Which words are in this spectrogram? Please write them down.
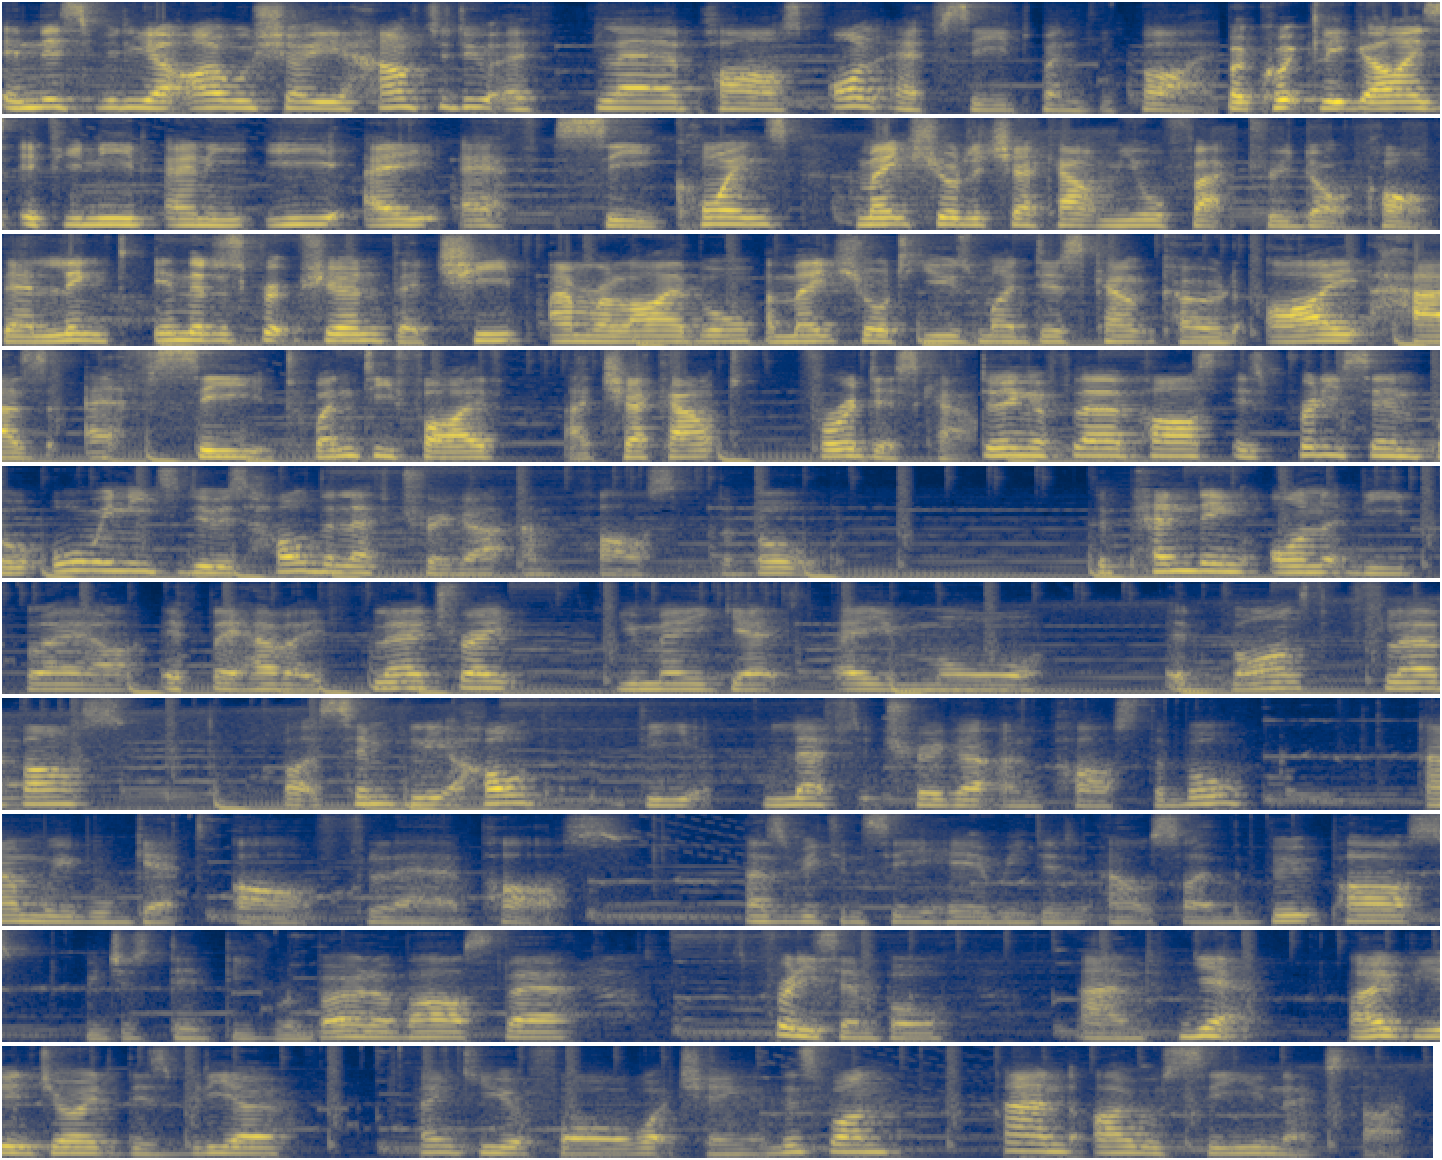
In this video, I will show you how to do a flair pass on FC25. But quickly guys, if you need any EAFC coins, make sure to check out mulefactory.com. They're linked in the description, they're cheap and reliable, and make sure to use my discount code iHAZFC25 at checkout for a discount. Doing a flair pass is pretty simple. All we need to do is hold the left trigger and pass the ball. Depending on the player, if they have a flair trait, you may get a more advanced flair pass, but simply hold the left trigger and pass the ball, and we will get our flair pass. As we can see here, we did an outside the boot pass, we just did the Rabona pass there. It's pretty simple, and yeah, I hope you enjoyed this video. Thank you for watching this one, and I will see you next time.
